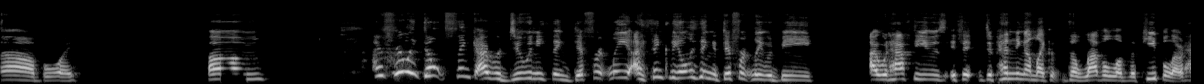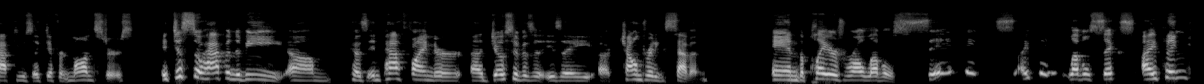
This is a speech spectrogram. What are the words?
Oh boy. Um, I really don't think I would do anything differently. I think the only thing differently would be I would have to use if it depending on like the level of the people, I would have to use like different monsters. It just so happened to be um because in Pathfinder, uh, Joseph is a, is a, a challenge rating seven, and the players were all level six, I think, level six, I think.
